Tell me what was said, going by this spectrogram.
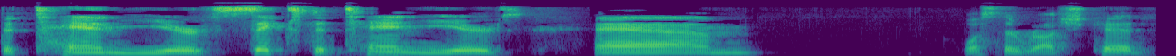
to 10 years, six to 10 years, um, what's the rush, kid?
